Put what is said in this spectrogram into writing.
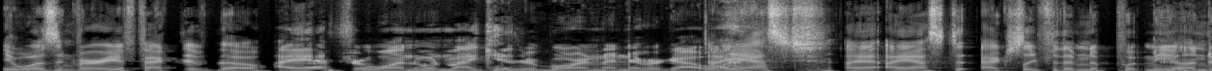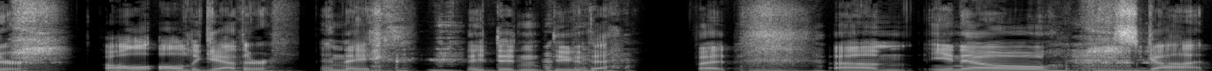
it wasn't very effective, though. I asked for one when my kids were born. I never got one. I asked. I, I asked actually for them to put me under all all together, and they they didn't do that. But um, you know, Scott,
